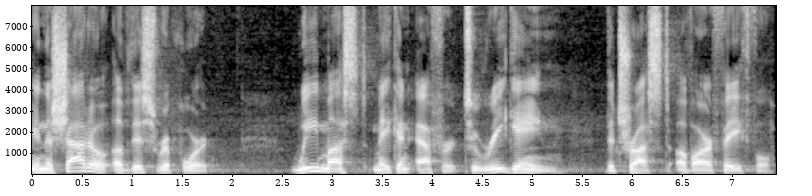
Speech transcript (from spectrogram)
In the shadow of this report, we must make an effort to regain the trust of our faithful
